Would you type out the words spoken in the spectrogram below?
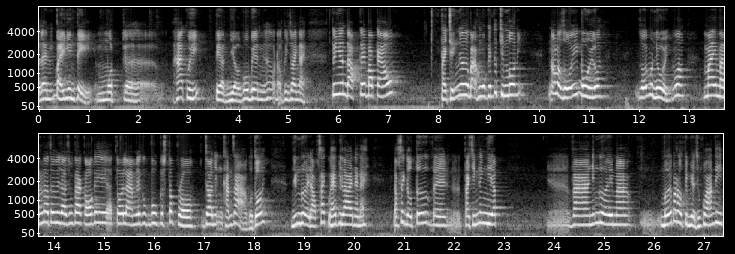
Lên 7.000 tỷ một uh, hai quý tiền nhiều vô biên các hoạt động kinh doanh này. Tuy nhiên đọc cái báo cáo tài chính các bạn không có kiến thức chuyên môn ý, nó là dối bùi luôn dối một nhủi đúng không? May mắn là tôi bây giờ chúng ta có cái, tôi làm cái công vụ Stop Pro cho những khán giả của tôi, những người đọc sách của Happy Life này này, đọc sách đầu tư về tài chính doanh nghiệp ờ, và những người mà mới bắt đầu tìm hiểu chứng khoán thì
